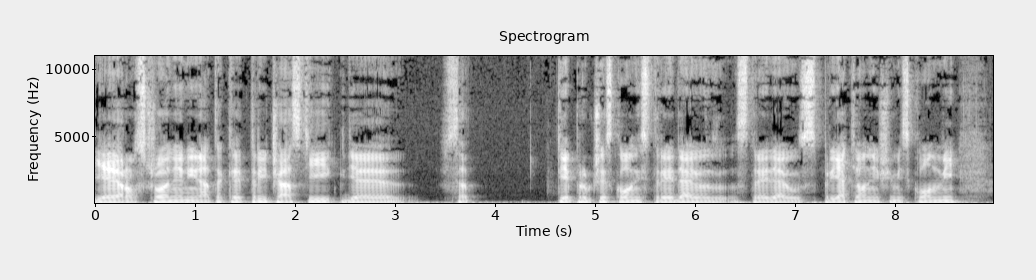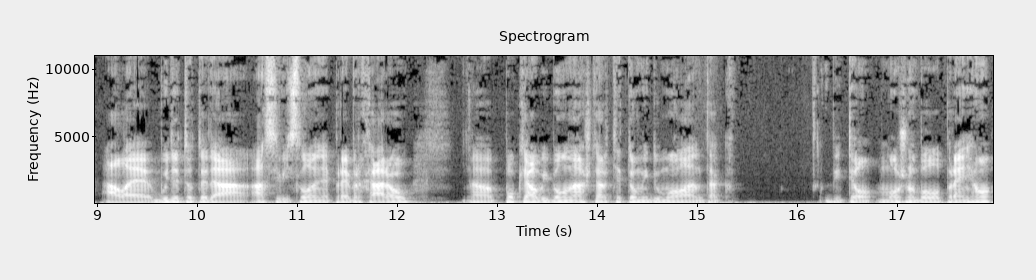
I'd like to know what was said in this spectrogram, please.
je rozčlenený na také tri časti, kde sa tie prúčie sklony striedajú, striedajú s priateľnejšími sklonmi, ale bude to teda asi vyslovene pre vrchárov. Pokiaľ by bol na štarte Tommy Dumoulin, tak by to možno bolo pre ňo,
